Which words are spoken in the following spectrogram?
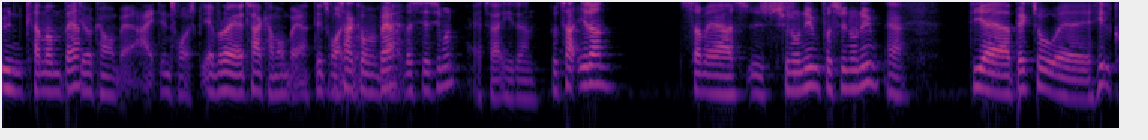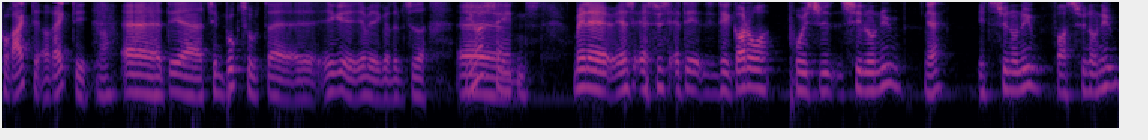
Un camembert. det var Camembert. Nej, den tror jeg sgu. Jeg ved jeg tager Camembert. Det tror Du jeg tager på. camembert. Hvad siger Simon? Jeg tager etteren. Du tager etteren, som er synonym for synonym. Ja. De er begge to øh, helt korrekte og rigtige. Nå. Øh, det er Timbuktu, der øh, ikke, jeg ved ikke, hvad det betyder. Det er også Øh, satans. Men øh, jeg, jeg synes, at det, det er et godt ord. Poesilonym. Ja. Et synonym for et synonym.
